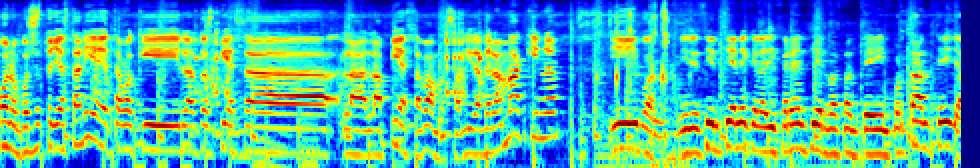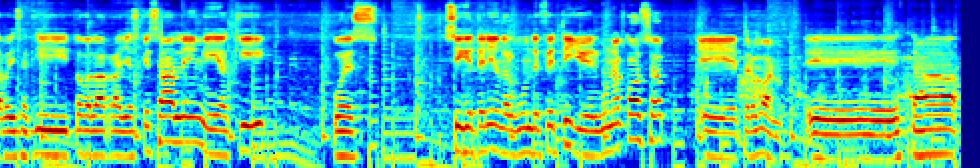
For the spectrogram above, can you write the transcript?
Bueno, pues esto ya estaría, ya tengo aquí las dos piezas, la, pieza, vamos, salida de la máquina Y bueno, ni decir tiene que la diferencia es bastante importante. Ya veis aquí todas las rayas que salen y aquí pues sigue teniendo algún defectillo y alguna cosa. Eh, Pero bueno, eh, está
